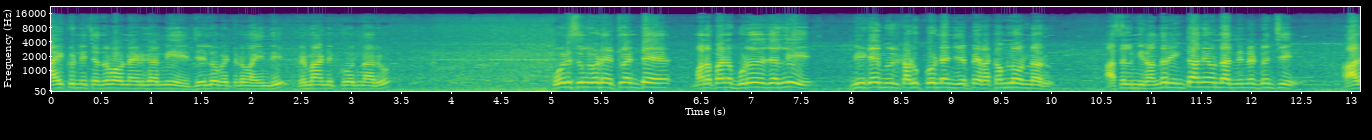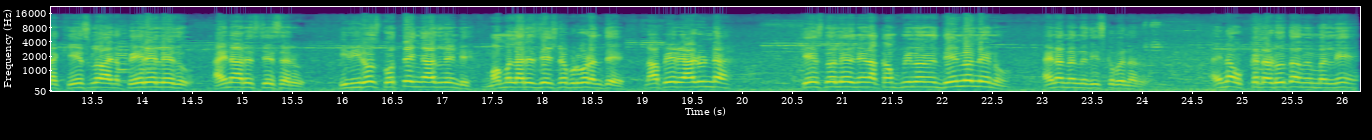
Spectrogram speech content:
నాయకుడిని చంద్రబాబు నాయుడు గారిని జైల్లో పెట్టడం అయింది రిమాండ్కి కోరినారు. పోలీసులు కూడా ఎట్లా అంటే మన పైన బుడద జల్లి మీకే మీరు కడుక్కోండి అని చెప్పే రకంలో ఉన్నారు. అసలు మీరందరూ ఇంటానే ఉన్నారు నిన్నటి నుంచి. ఆడ కేసులో ఆయన పేరే లేదు. ఆయన అరెస్ట్ చేశారు. ఇది ఈరోజు కొత్త ఏం కాదులేండి. మమ్మల్ని అరెస్ట్ చేసినప్పుడు కూడా అంతే. నా పేరు యాడుండా? కేసులో లేదు నేను ఆ కంపెనీలో దేనిలో లేను? అయినా నన్ను తీసుకుపోయినారు. అయినా ఒక్కటి అడుగుతా మిమ్మల్ని.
